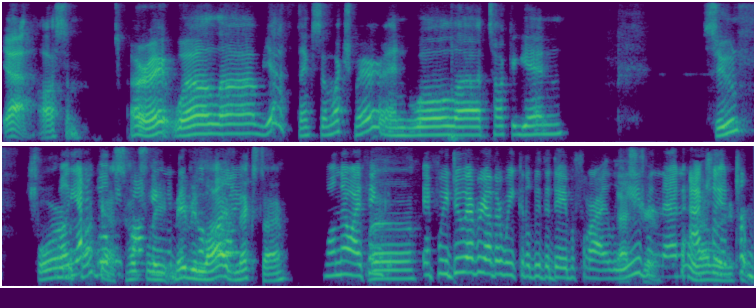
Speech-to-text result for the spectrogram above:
Yeah, awesome. All right. Well, um, yeah, thanks so much, Mayor. And we'll uh, talk again soon for well, the yeah, podcast. We'll Hopefully, maybe live I... next time. Well, no, I think uh, if we do every other week, it'll be the day before I leave, and then oh, actually, it tur-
